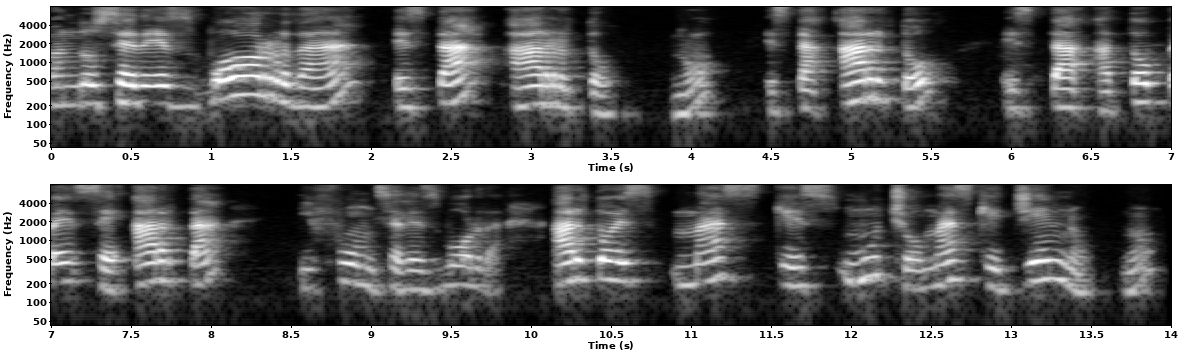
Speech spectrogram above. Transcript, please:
cuando se desborda, está harto, ¿no? está harto, está a tope, se harta y ¡fum! se desborda. Harto es más que es mucho, más que lleno, ¿no?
